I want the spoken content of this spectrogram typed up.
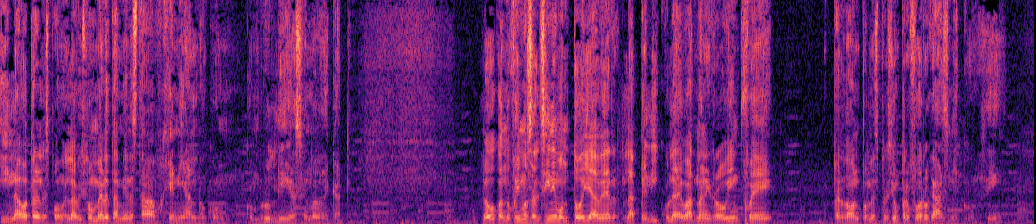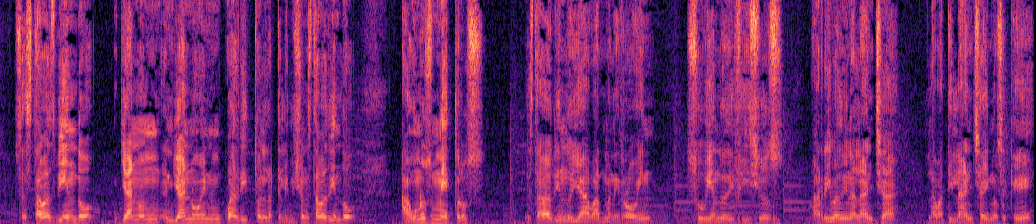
Y la otra, el avispón verde también estaba genial, ¿no? Con, con Bruce Lee haciendo la de Cato. Luego cuando fuimos al cine Montoya a ver la película de Batman y Robin fue, perdón por la expresión, pero fue orgásmico, ¿sí? O sea, estabas viendo, ya no, ya no en un cuadrito en la televisión, estabas viendo a unos metros, estabas viendo ya Batman y Robin subiendo edificios arriba de una lancha, la batilancha y no sé qué.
